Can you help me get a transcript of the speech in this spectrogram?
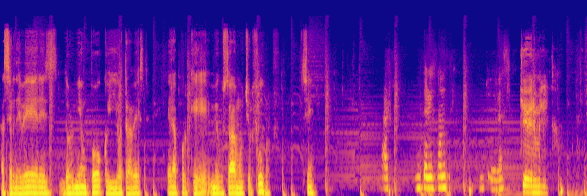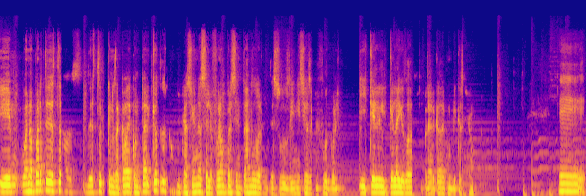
hacer deberes, dormía un poco y otra vez. Era porque me gustaba mucho el fútbol. Sí. Interesante. Muchas gracias. Chévere, Melito. Y bueno, aparte de, de esto que nos acaba de contar, ¿qué otras complicaciones se le fueron presentando durante sus inicios en el fútbol? y qué, le ayudó a superar cada complicación? Eh,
